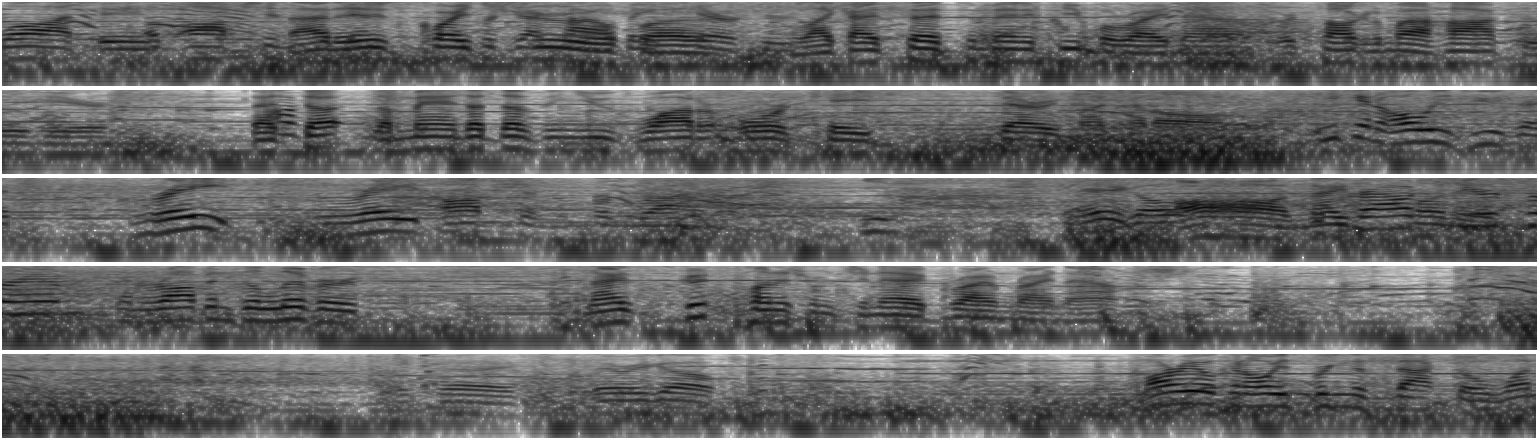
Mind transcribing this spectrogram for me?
lot of options. That is quite true, but characters. like I said to many people right now, we're talking about Haku here. That the man that doesn't use water or cape very much at all. he can always use a great, great option from Ryan. He, there you go. Oh, the nice crowd punish. cheered for him, and Robin delivered. Nice, good punish from Generic Rhyme right now. Okay, there we go. Mario can always bring this back though. One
